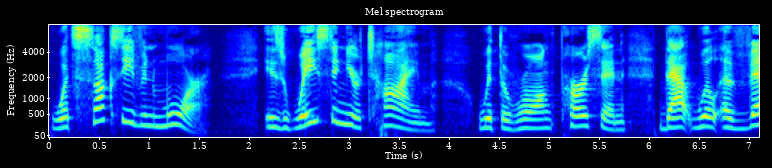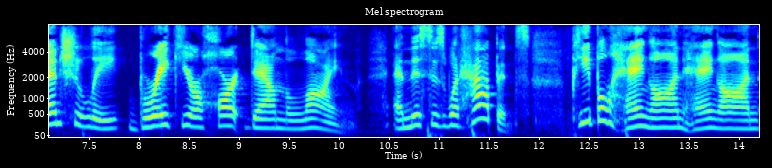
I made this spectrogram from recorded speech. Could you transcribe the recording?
what sucks even more is wasting your time with the wrong person that will eventually break your heart down the line. And this is what happens people hang on, hang on.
